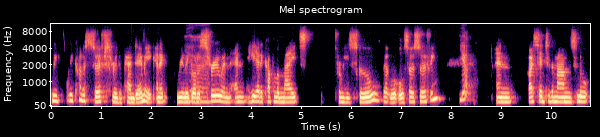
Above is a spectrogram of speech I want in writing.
we we kind of surfed through the pandemic and it really yeah. got us through and and he had a couple of mates from his school that were also surfing yep and i said to the mums look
